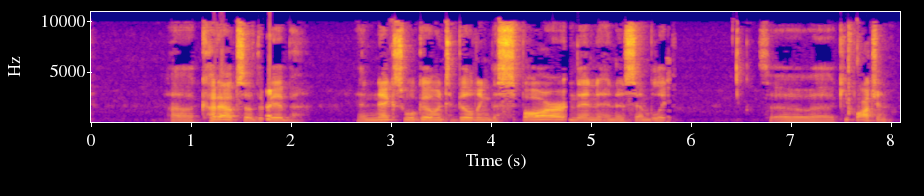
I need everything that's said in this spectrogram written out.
uh, cutouts of the rib. And next we'll go into building the spar and then an assembly. So uh, keep watching.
